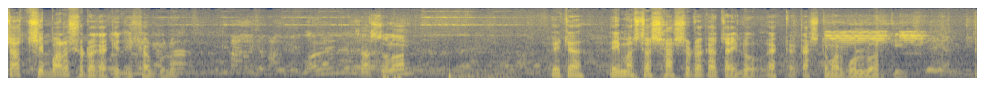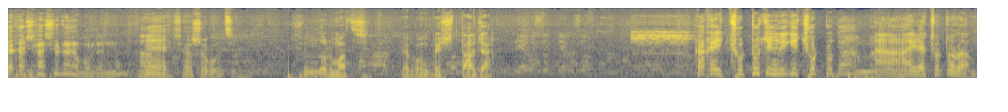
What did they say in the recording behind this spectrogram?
চাচ্ছে বারোশো টাকা কেজি সবগুলো। এটা এই মাছটা সাতশো টাকা চাইলো এক কাস্টমার বলল আর কি। কাকা সাতশো টাকা বললেন না? হ্যাঁ সাতশো বলছি। সুন্দর মাছ এবং বেশ তাজা। কাকা এই ছোট্ট চিংড়ি কি ছোট্ট দাম না হ্যাঁ এটা ছোট্ট দাম।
